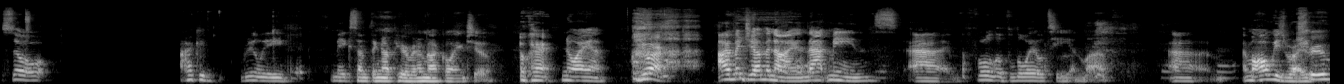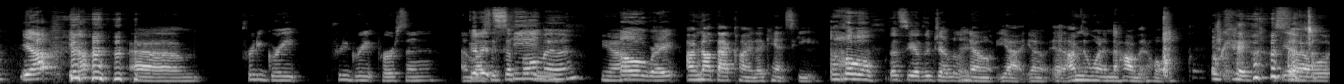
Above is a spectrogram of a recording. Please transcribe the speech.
so I could really make something up here, but I'm not going to. Okay, No, I am. you are. I'm a Gemini, and that means I'm full of loyalty and love. Um, I'm always right. true yeah yeah Um, pretty great, pretty great person. Good Unless at it's a full skiing. moon. Yeah. oh right I'm not that kind. I can't ski. oh that's the other gemini No, yeah, yeah. I'm the one in the hobbit hole. okay yeah. So,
